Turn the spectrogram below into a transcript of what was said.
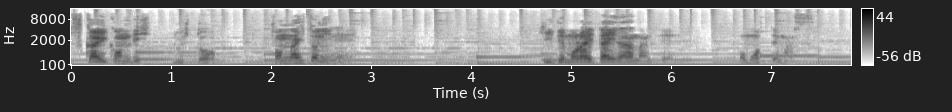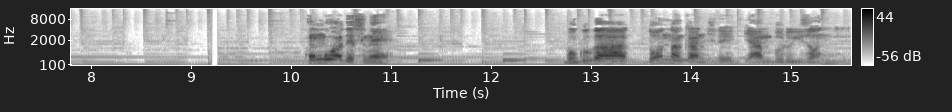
使い込んでる人、そんな人にね、聞いてもらいたいななんて思ってます。今後はですね、僕がどんな感じでギャンブル依存に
